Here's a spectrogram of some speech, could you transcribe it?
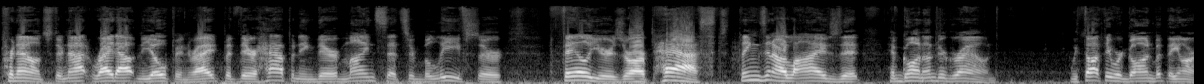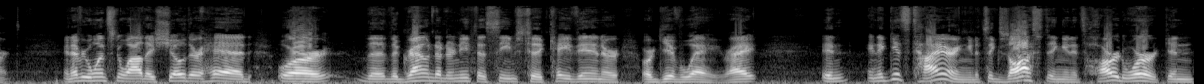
pronounced. They're not right out in the open, right? But they're happening. They're mindsets or beliefs or failures or our past, things in our lives that have gone underground. We thought they were gone, but they aren't. And every once in a while they show their head or the, the ground underneath us seems to cave in or, or give way, right? And, and it gets tiring and it's exhausting and it's hard work. And,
